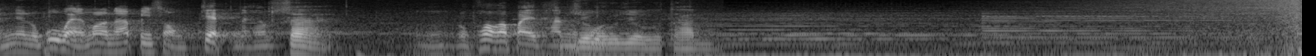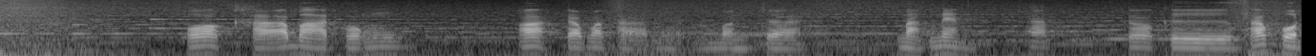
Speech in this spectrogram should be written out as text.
นเนี่ยหลวงปู่แหวนมรณะปี27นะครับใช่อืมหลวงพ่อก็ไปทันหลวงอยู่ปู่อยู่ทัน เพราะขาบาทของพ พระกรรมฐานเนี่ยมันจะหนักแน่น ครับ ก็คือถ้าฝน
